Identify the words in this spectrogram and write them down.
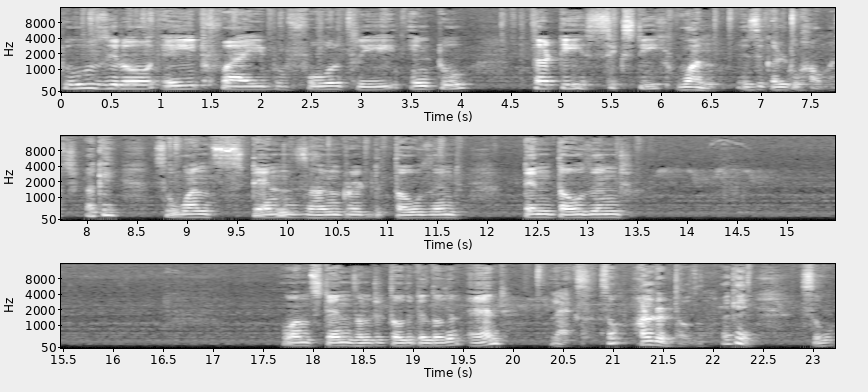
Two eight five four three into 30 61 is equal to how much? Okay so ones tens hundred thousand ten thousand ones tens hundred thousand ten thousand and lakhs. So hundred thousand. Okay so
